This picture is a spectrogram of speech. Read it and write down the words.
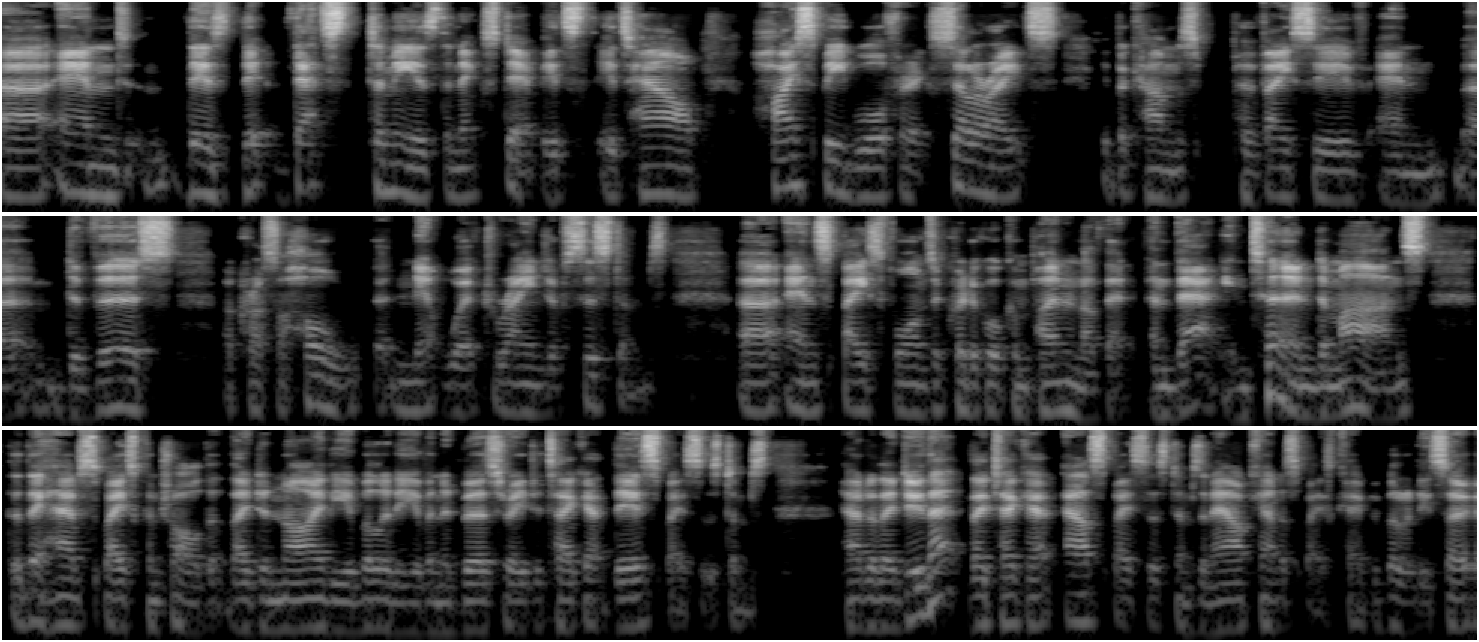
Uh, and there's that's to me is the next step. It's it's how high speed warfare accelerates. It becomes pervasive and uh, diverse across a whole uh, networked range of systems. Uh, and space forms a critical component of that. And that in turn demands that they have space control, that they deny the ability of an adversary to take out their space systems. How do they do that? They take out our space systems and our counter space capabilities. So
